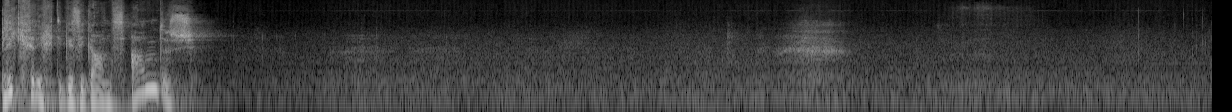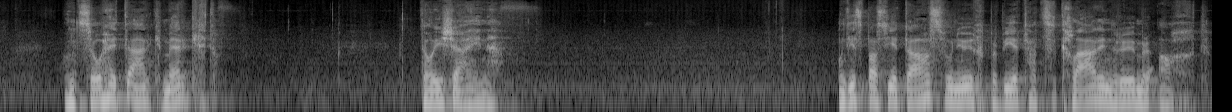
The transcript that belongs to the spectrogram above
Blickrichtungen sind ganz anders. Und so hat er gemerkt, da ist einer. Und jetzt passiert das, was ich euch probiert habe zu erklären in Römer 8.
